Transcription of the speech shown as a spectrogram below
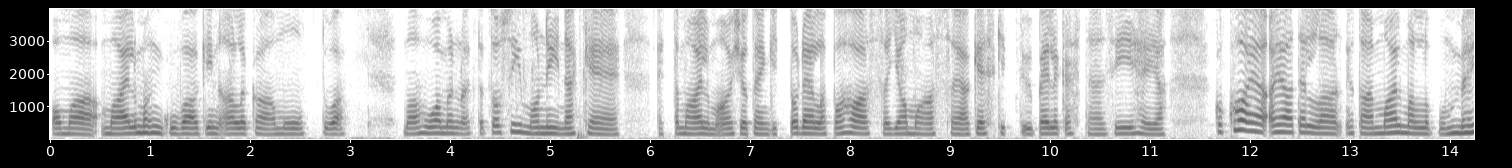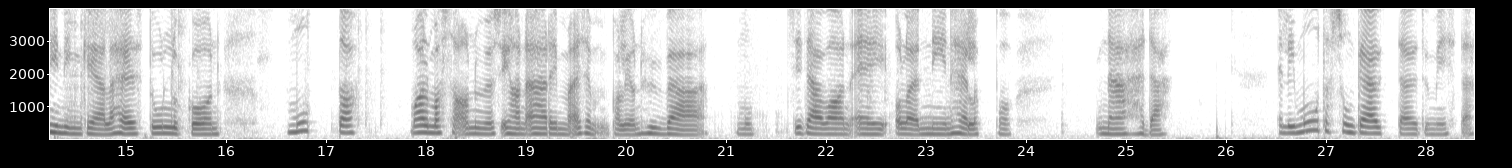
oma maailmankuvaakin alkaa muuttua. Mä oon huomannut, että tosi moni näkee, että maailma olisi jotenkin todella pahassa jamaassa ja keskittyy pelkästään siihen ja koko ajan ajatellaan jotain maailmanlopun meininkejä lähes tulkoon, mutta maailmassa on myös ihan äärimmäisen paljon hyvää, mutta sitä vaan ei ole niin helppo nähdä. Eli muuta sun käyttäytymistä,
